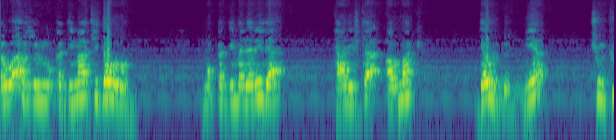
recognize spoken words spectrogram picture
Ve ve agzul mukaddimati devrun mukaddimeleri de tarifte almak devrdür. Niye? Çünkü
